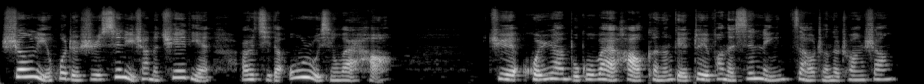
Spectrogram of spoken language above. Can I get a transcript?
生理或者是心理上的缺点而起的侮辱性外号，却浑然不顾外号可能给对方的心灵造成的创伤，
